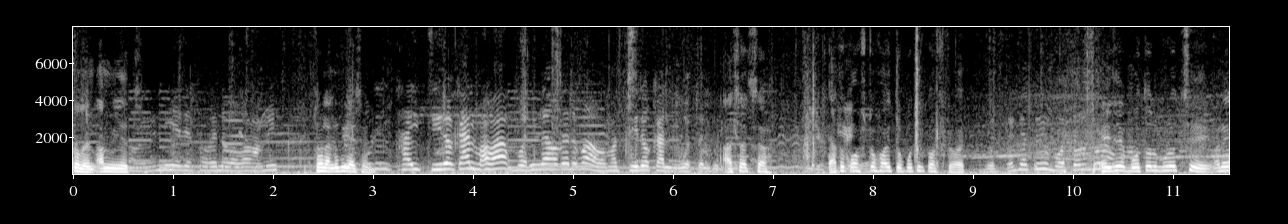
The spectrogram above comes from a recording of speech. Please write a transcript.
চলেন আমি নিয়ে যাচ্ছি নিয়ে যেতে হবে না বাবা আমি চলেন এদিকে আসেন। খাই চিরকাল বাবা বললে হবে রে বাবা আমার চিরকাল বোতল আচ্ছা আচ্ছা। এত কষ্ট হয় তো প্রচুর কষ্ট হয়। এই যে বোতল গুলোচ্ছে মানে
